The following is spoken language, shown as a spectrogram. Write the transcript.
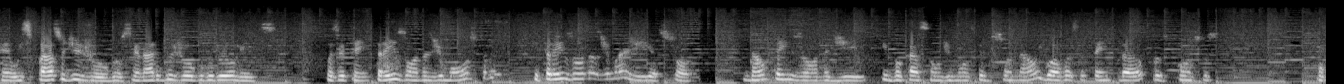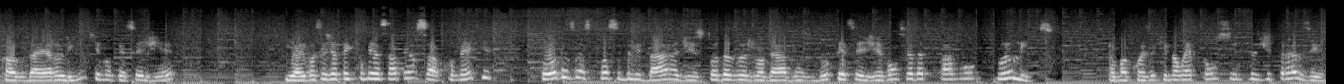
é o espaço de jogo, o cenário do jogo do Duel Links. Você tem três zonas de monstro e três zonas de magia só não tem zona de invocação de monstro adicional, igual você tem para os monstros por causa da Aerolink no PCG. E aí você já tem que começar a pensar como é que todas as possibilidades, todas as jogadas do PCG vão se adaptar no Duel Links. É uma coisa que não é tão simples de trazer,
